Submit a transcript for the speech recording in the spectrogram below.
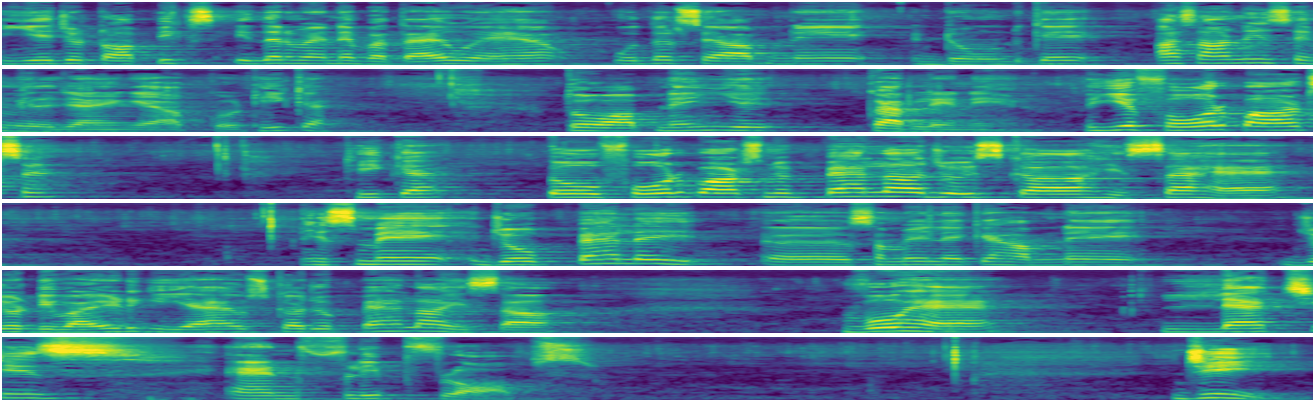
ये जो टॉपिक्स इधर मैंने बताए हुए हैं, उधर से आपने ढूंढ के आसानी से मिल जाएँगे आपको, ठीक है? तो आपने ये कर लेने हैं। तो ये फोर पार्ट्स हैं, ठीक है? तो फोर पार्ट्स में पहला जो इसका हिस्सा है, इसमें जो पहले समझ लें कि हमने जो डिवाइड किया है, उसका जो पहला हिस्सा, वो है लैचिज़ एंड फ्लिप फ्लॉप्स जी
